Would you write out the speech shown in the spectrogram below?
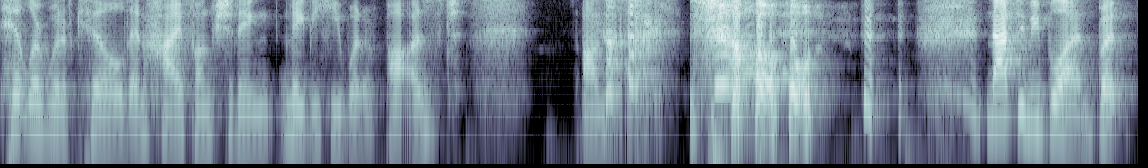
Hitler would have killed, and high functioning, maybe he would have paused on that. so, not to be blunt, but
